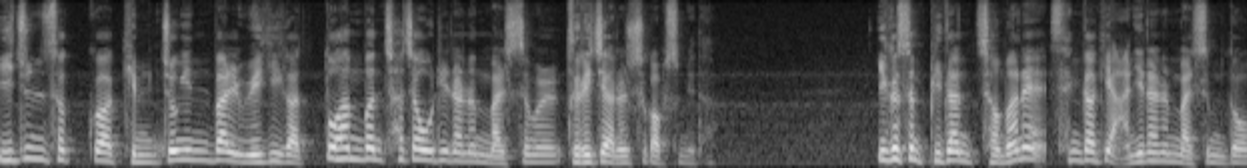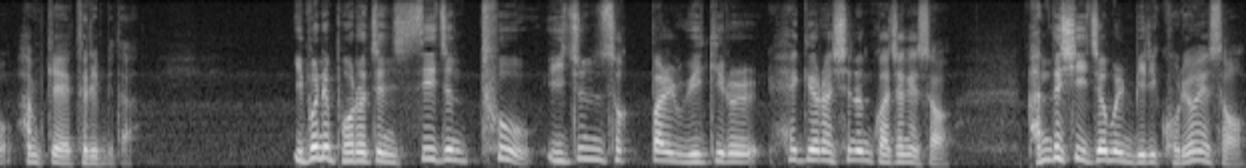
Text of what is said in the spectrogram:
이준석과 김종인발 위기가 또 한 번 찾아오리라는 말씀을 드리지 않을 수가 없습니다. 이것은 비단 저만의 생각이 아니라는 말씀도 함께 드립니다. 이번에 벌어진 시즌2 이준석발 위기를 해결하시는 과정에서 반드시 이 점을 미리 고려해서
